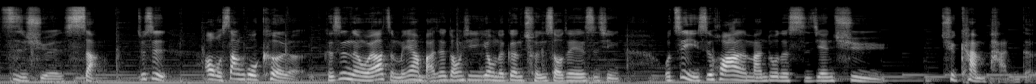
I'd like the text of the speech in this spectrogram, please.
自学上，就是哦，我上过课了，可是呢，我要怎么样把这东西用得更纯熟这件事情，我自己是花了蛮多的时间去去看盘的。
